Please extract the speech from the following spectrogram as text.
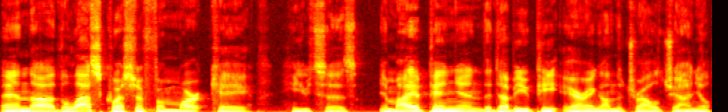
And uh, the last question from Mark K. He says, "In my opinion, the WP airing on the Travel Channel,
